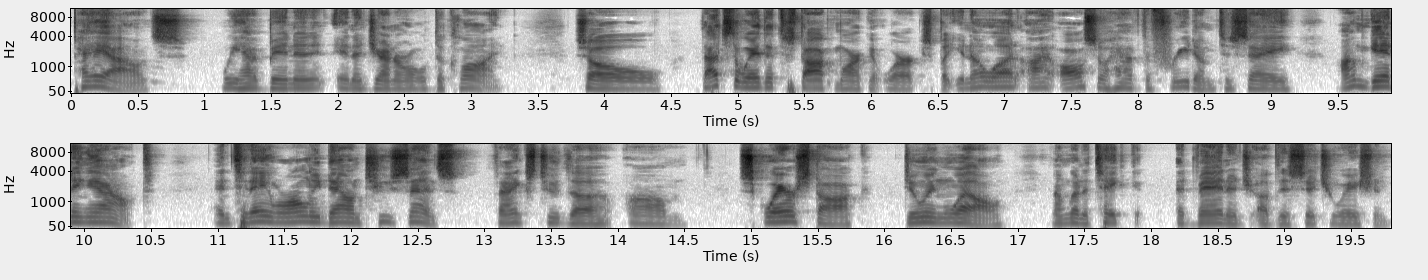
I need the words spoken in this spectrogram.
payouts, we have been in, in a general decline. So that's the way that the stock market works. But you know what? I also have the freedom to say, I'm getting out. And today we're only down two cents thanks to the um, Square stock doing well. I'm going to take advantage of this situation.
